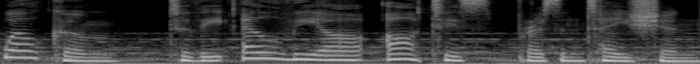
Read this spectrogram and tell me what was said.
Welcome to the LVR Artist Presentation.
